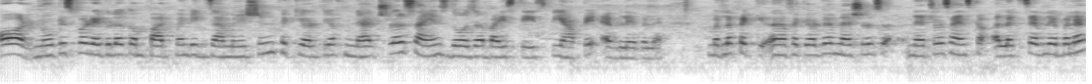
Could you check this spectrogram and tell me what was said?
और notice for regular compartment examination faculty of natural science दो हज़ार बाईस तेईस भी यहाँ पे अवेलेबल है। मतलब faculty of natural natural science का अलग से अवेलेबल है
